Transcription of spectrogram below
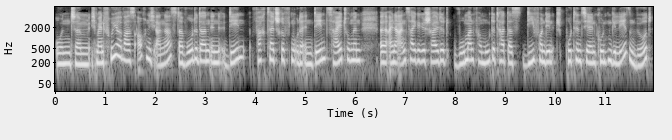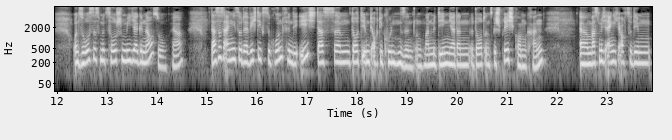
Und ähm, ich meine, früher war es auch nicht anders. Da wurde dann in den Fachzeitschriften oder in den Zeitungen äh, eine Anzeige geschaltet, wo man vermutet hat, dass die von den potenziellen Kunden gelesen wird. Und so ist es mit Social Media genauso. Ja, das ist eigentlich so der wichtigste Grund, finde ich, dass ähm, dort eben auch die Kunden sind und man mit denen ja dann dort ins Gespräch kommen kann. Ähm, was mich eigentlich auch zu dem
